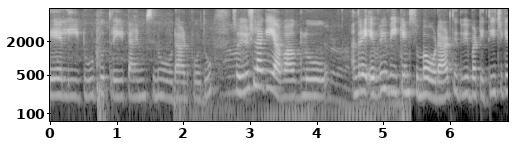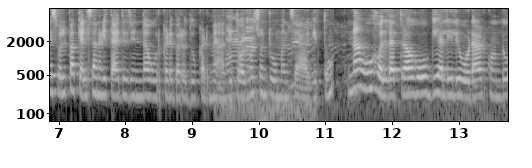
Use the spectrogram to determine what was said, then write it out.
daily two to three ಟೈಮ್ಸ್ನೂ ಓಡಾಡ್ಬೋದು. ಸೊ ಯೂಶ್ವಲಾಗಿ ಯಾವಾಗಲೂ ಅಂದರೆ ಎವ್ರಿ ವೀಕೆಂಡ್ಸ್ ತುಂಬ ಓಡಾಡ್ತಿದ್ವಿ. ಬಟ್ ಇತ್ತೀಚೆಗೆ ಸ್ವಲ್ಪ ಕೆಲಸ ನಡೀತಾ ಇದ್ದಿದ್ರಿಂದ ಊರ ಕಡೆ ಬರೋದು ಕಡಿಮೆ ಆಗಿತ್ತು. ಆಲ್ಮೋಸ್ಟ್ ಒಂದು ಟೂ ಮಂತ್ಸೇ ಆಗಿತ್ತು. ನಾವು ಹೊಲದ ಹೋಗಿ ಅಲ್ಲಿ ಇಲ್ಲಿ ಓಡಾಡಿಕೊಂಡು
